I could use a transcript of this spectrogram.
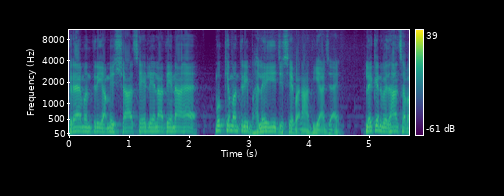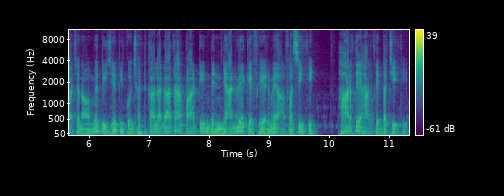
गृह मंत्री अमित शाह से लेना देना है। मुख्यमंत्री भले ही जिसे बना दिया जाए। लेकिन विधानसभा चुनाव में बीजेपी को झटका लगा था। पार्टी निन्यानवे के फेर में आफसी थी। हारते हारते बची थी।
